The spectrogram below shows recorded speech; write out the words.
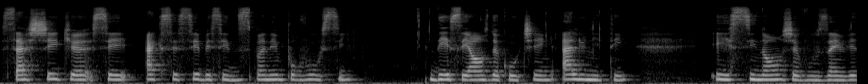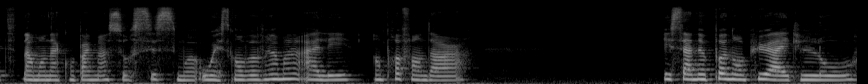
sachez que c'est accessible et c'est disponible pour vous aussi, des séances de coaching à l'unité. Et sinon, je vous invite dans mon accompagnement sur six mois où est-ce qu'on va vraiment aller en profondeur et ça n'a pas non plus à être lourd,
